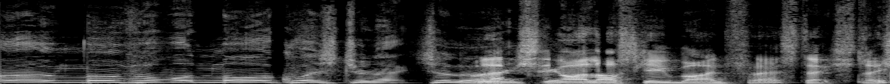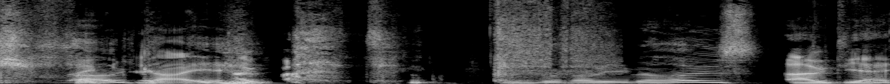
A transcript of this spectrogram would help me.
Um, I've got one more question actually. Well, actually, I'll ask you mine first, actually. okay. Oh. Oh yeah,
